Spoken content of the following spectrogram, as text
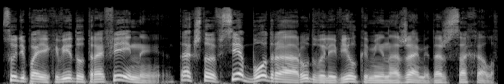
Судя по их виду, трофейные, так что все бодро орудовали вилками и ножами, даже Сахалов.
